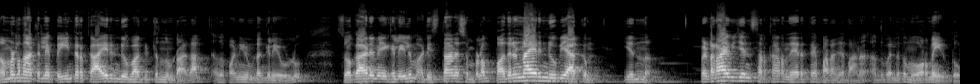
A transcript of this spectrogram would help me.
നമ്മുടെ നാട്ടിലെ പെയിന്റർക്ക് ആയിരം രൂപ കിട്ടുന്നുണ്ടാകാം. അത് പണിയുണ്ടെങ്കിലേ ഉള്ളൂ. സ്വകാര്യ മേഖലയിലും അടിസ്ഥാന ശമ്പളം പതിനെണ്ണായിരം രൂപയാക്കും എന്ന് പിണറായി വിജയൻ സർക്കാർ നേരത്തെ പറഞ്ഞതാണ് അത് വല്ലതും ഓർമ്മയുണ്ടോ?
